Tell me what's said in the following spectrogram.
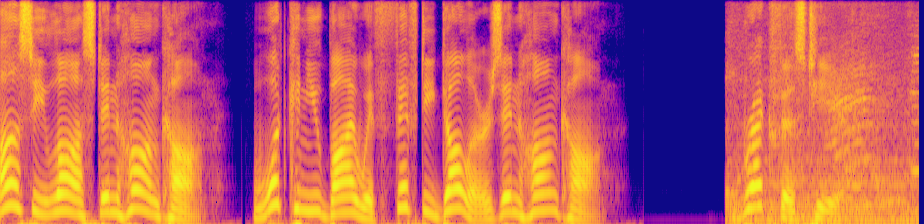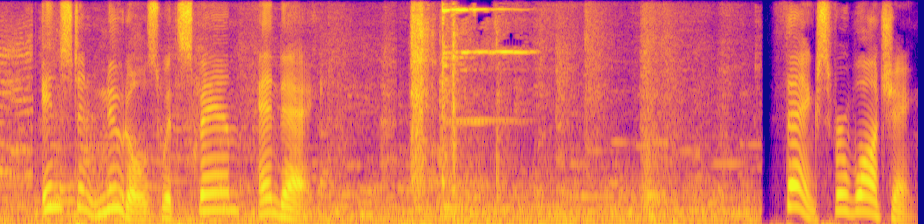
Aussie lost in Hong Kong. What can you buy with $50 in Hong Kong? Breakfast here. Instant noodles with spam and egg. Thanks for watching.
